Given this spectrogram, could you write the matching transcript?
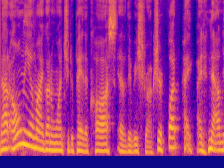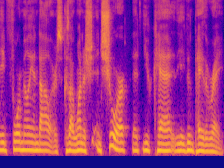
not only am I going to want you to pay the cost of the restructure, but hey, I now need $4 million because I want to sh- ensure that you can, that you can pay the rate.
